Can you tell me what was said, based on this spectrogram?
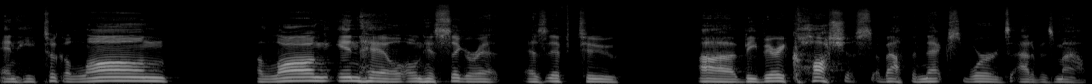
and he took a long, a long inhale on his cigarette as if to uh, be very cautious about the next words out of his mouth.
